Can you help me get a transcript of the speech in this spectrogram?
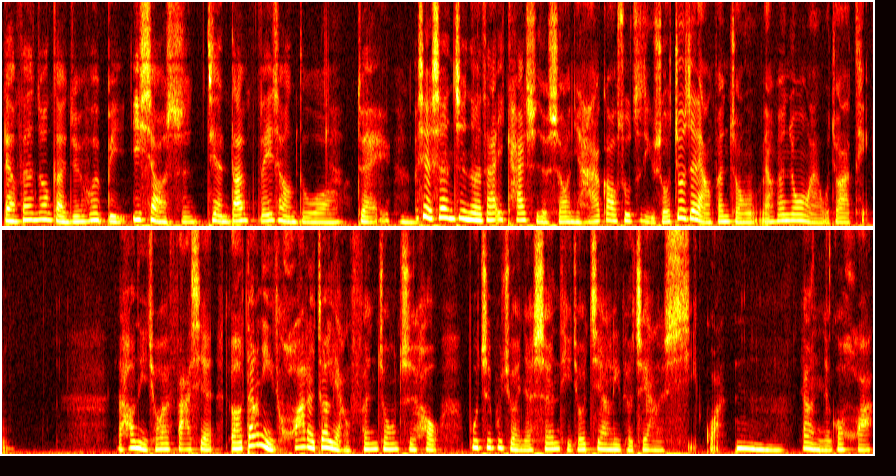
两分钟感觉会比一小时简单非常多。”对，而且甚至呢，在一开始的时候，你还要告诉自己说：“就这两分钟，两分钟完我就要停。”然后你就会发现，呃，当你花了这两分钟之后，不知不觉你的身体就建立了这样的习惯，嗯，让你能够花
